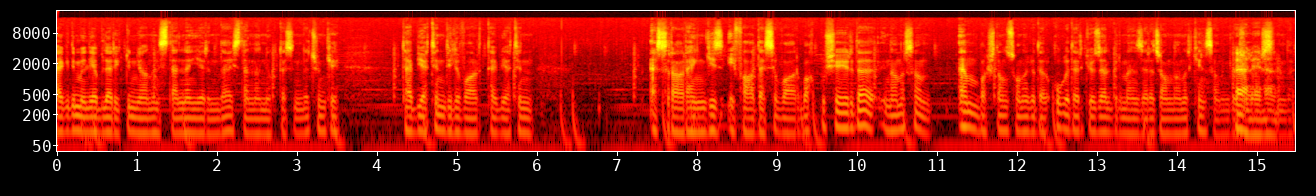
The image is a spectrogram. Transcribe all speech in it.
təqdim eləyə bilərik dünyanın istənilən yerində, istənilən nöqtəsində. Çünki təbiətin dili var, təbiətin əsrarəngiz ifadəsi var. Bax bu şeirdə inanırsan ən başdan sona qədər o qədər gözəl bir mənzərə canlanır ki, insanın gözü qarşısında.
